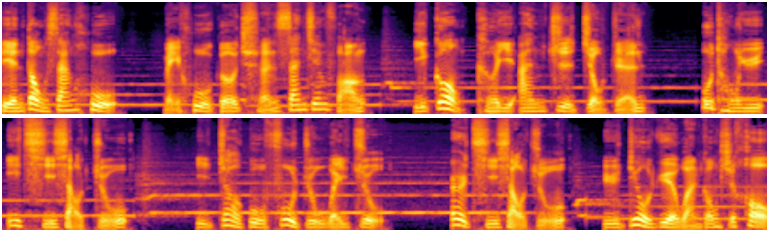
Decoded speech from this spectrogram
连栋三户。每户隔成三间房，一共可以安置九人，不同于一期小筑，以照顾妇孺为主。二期小筑于六月完工之后，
